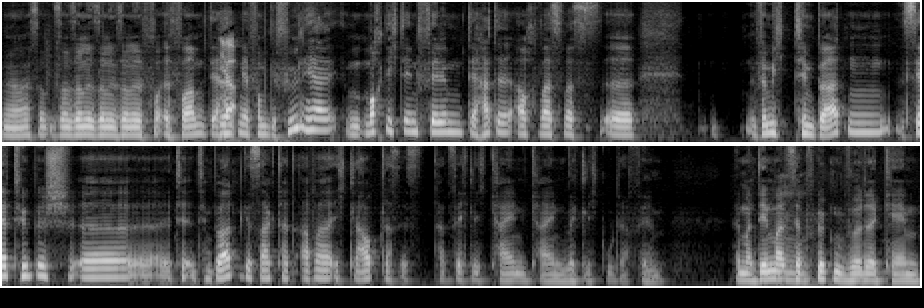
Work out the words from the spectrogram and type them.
ja, so, so, so, eine, so, eine, so eine Form. Der Ja. hat mir vom Gefühl her, mochte ich den Film, der hatte auch was, was äh, für mich Tim Burton sehr typisch äh, Ti- Tim Burton gesagt hat, aber ich glaube, das ist tatsächlich kein, kein wirklich guter Film. Wenn man den mal Mhm. zerpflücken würde, käme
